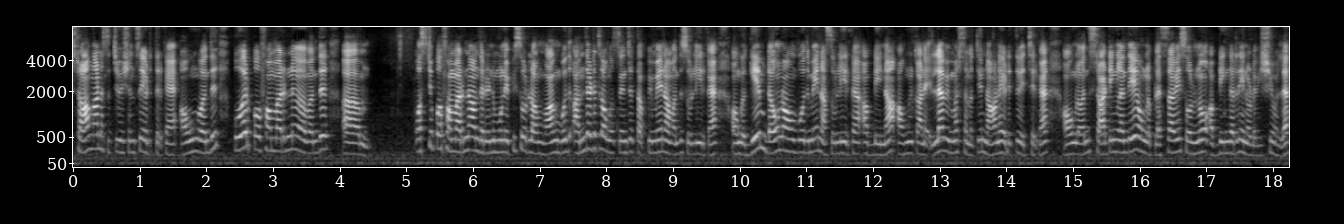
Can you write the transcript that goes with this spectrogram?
ஸ்ட்ராங்கான சுச்சுவேஷன்ஸே எடுத்திருக்கேன். அவங்க வந்து புவர் பெர்ஃபார்மர்னு வந்து ஃபஸ்ட்டு பர்ஃபார்மர்னு அந்த ரெண்டு மூணு எபிசோடில் அவங்க வாங்கும்போது அந்த இடத்துல அவங்க செஞ்ச தப்புமே நான் வந்து சொல்லியிருக்கேன். அவங்க கேம் டவுன் ஆகும்போதுமே நான் சொல்லியிருக்கேன். அப்படின்னா அவங்களுக்கான எல்லா விமர்சனத்தையும் நானே எடுத்து வச்சுருக்கேன். அவங்கள வந்து ஸ்டார்டிங்லேருந்தே அவங்கள ப்ளஸ்ஸாகவே சொல்லணும் அப்படிங்கிறது என்னோட விஷயம் இல்லை.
